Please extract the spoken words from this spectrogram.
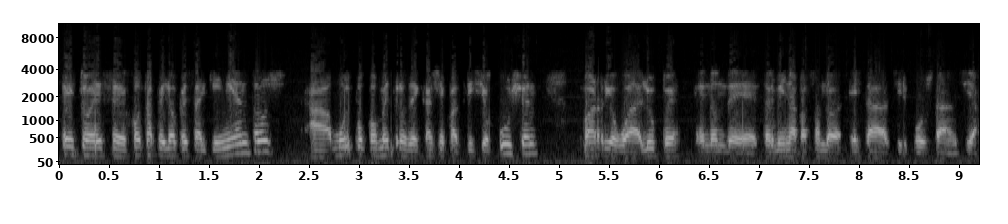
Esto es JP López al 500, a muy pocos metros de calle Patricio Cuyen, barrio Guadalupe, en donde termina pasando esta circunstancia.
